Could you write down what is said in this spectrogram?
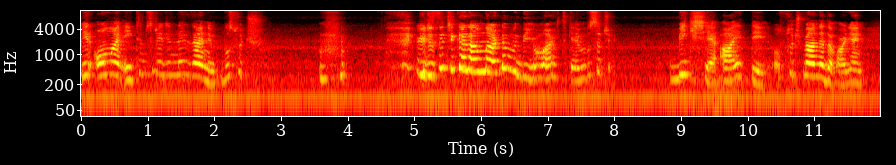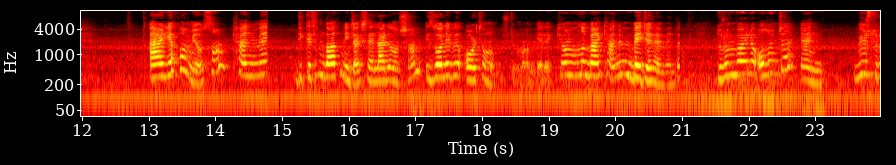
Bir online eğitim sürecindeyiz. Yani bu suç virüsü çıkaranlarda mı diyeyim artık. Yani bu suç bir kişiye ait değil. O suç bende de var. Yani eğer yapamıyorsam kendime dikkatimi dağıtmayacak şeylerden oluşan izole bir ortam oluşturmam gerekiyor. Bunu ben kendim beceremedim. Durum böyle olunca yani bir sürü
